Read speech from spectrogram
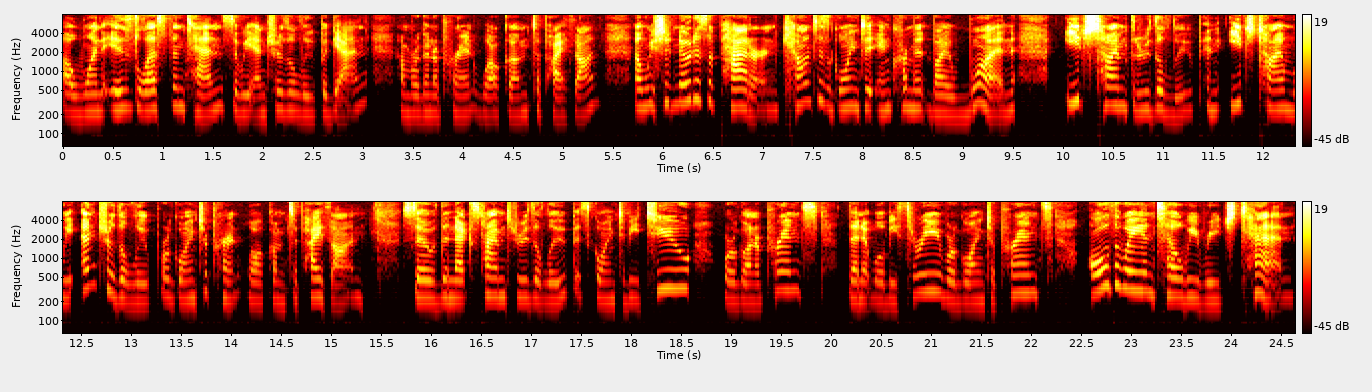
Uh, 1 is less than 10, so we enter the loop again, and we're going to print welcome to Python. And we should notice a pattern. Count is going to increment by 1 each time through the loop and each time we enter the loop we're going to print welcome to Python. So the next time through the loop it's going to be 2, we're going to print, then it will be 3, we're going to print, all the way until we reach 10.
